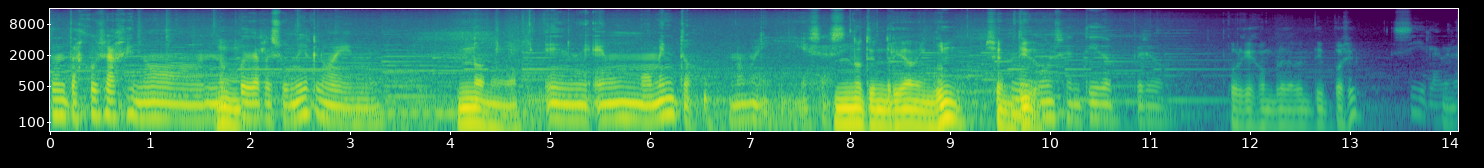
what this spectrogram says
tantas cosas que no, no Mm. puedes resumirlo en, No, no, no. en, en un momento, ¿no? Y es así. No tendría ningún sentido. Ningún sentido, pero Porque es completamente imposible. sí, la verdad.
